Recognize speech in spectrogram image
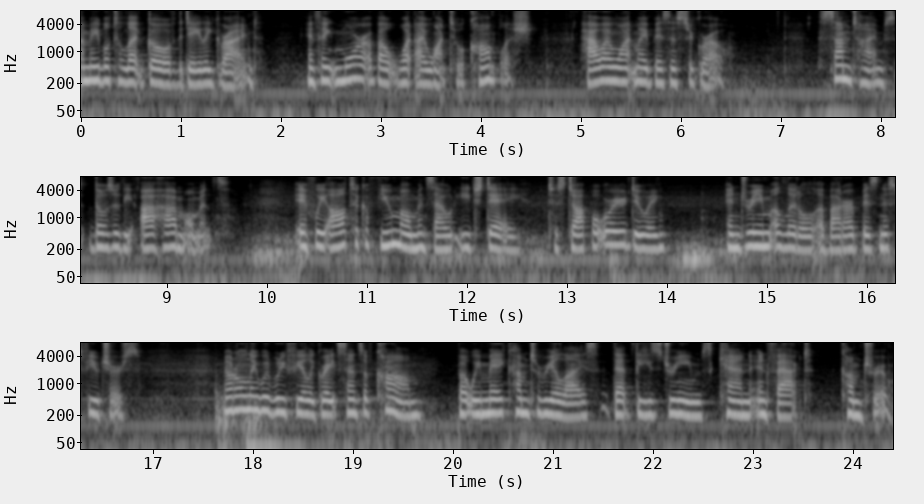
I'm able to let go of the daily grind and think more about what I want to accomplish, how I want my business to grow. Sometimes those are the aha moments. If we all took a few moments out each day to stop what we're doing and dream a little about our business futures, not only would we feel a great sense of calm, but we may come to realize that these dreams can, in fact, come true.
